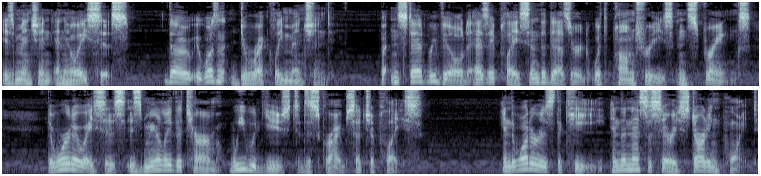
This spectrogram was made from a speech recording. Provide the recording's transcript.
is mentioned an oasis, though it wasn't directly mentioned, but instead revealed as a place in the desert with palm trees and springs. The word oasis is merely the term we would use to describe such a place. And the water is the key and the necessary starting point.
